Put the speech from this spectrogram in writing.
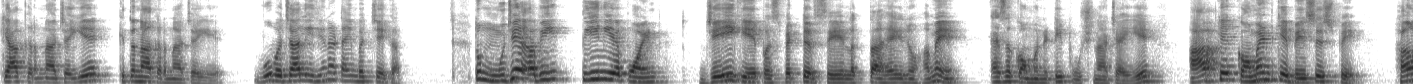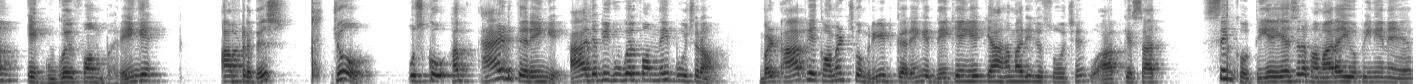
क्या करना चाहिए, कितना करना चाहिए। वो बचा लीजिए ना टाइम बच्चे का। तो मुझे अभी तीन ये पॉइंट जेई के पर्सपेक्टिव से लगता है जो हमें एज अ कम्युनिटी पूछना चाहिए। आपके कमेंट के बेसिस पे हम एक गूगल फॉर्म भरेंगे। आफ्टर दिस जो उसको हम ऐड करेंगे। आज अभी गूगल फॉर्म नहीं पूछ रहा हूँ बट आपके कमेंट्स को हम रीड करेंगे, देखेंगे क्या हमारी जो सोच है, वो आपके साथ सिंक होती है, यह सिर्फ़ हमारा ही ओपिनियन है यार।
